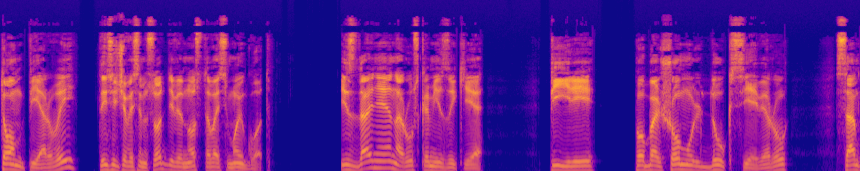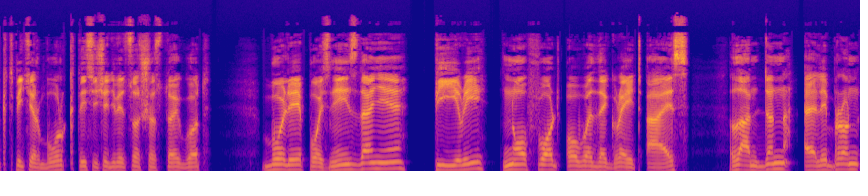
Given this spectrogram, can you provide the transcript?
том 1, 1898 год. Издание на русском языке. Пири, по большому льду к северу, Санкт-Петербург, 1906 год. Более позднее издание Peary, Northward Over the Great Ice, London, Элиброн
